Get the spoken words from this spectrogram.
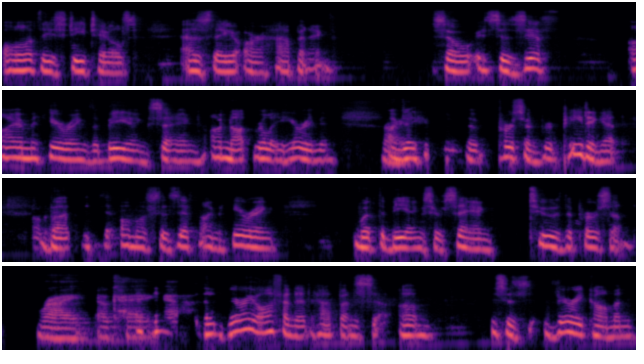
all of these details as they are happening. So it's as if I'm hearing the being saying, I'm not really hearing. Right. I'm hearing the person repeating it, okay. but it's almost as if I'm hearing what the beings are saying to the person. Right. Okay. Yeah. very often it happens. Um, this is very common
